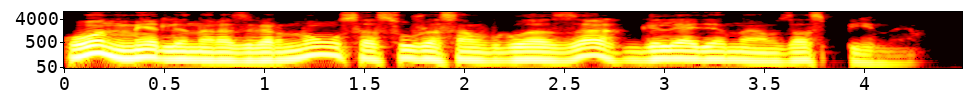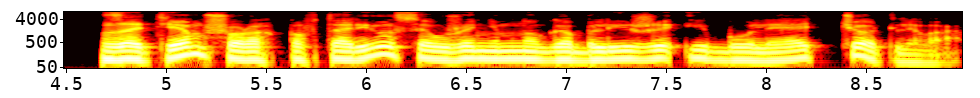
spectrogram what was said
Он медленно развернулся с ужасом в глазах, глядя нам за спины. Затем шорох повторился уже немного ближе и более отчетливо.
